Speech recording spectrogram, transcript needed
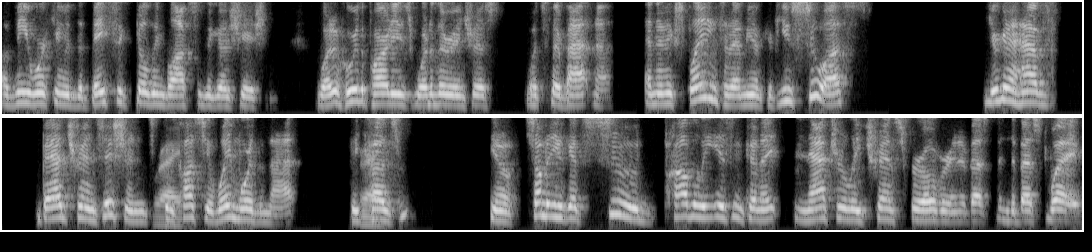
of me working with the basic building blocks of negotiation. What, who are the parties? What are their interests? What's their BATNA? And then explaining to them, you know, if you sue us, you're going to have bad transitions. It's right. going to cost you way more than that because right you know somebody who gets sued probably isn't going to naturally transfer over in, best, in the best way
